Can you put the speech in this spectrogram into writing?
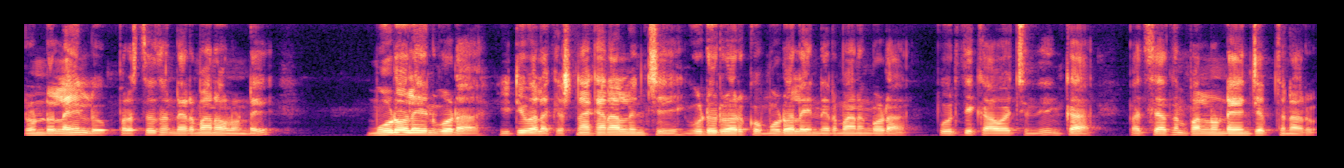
రెండు లైన్లు ప్రస్తుతం నిర్మాణంలో ఉన్నాయి. మూడో లైన్ కూడా ఇటీవల కృష్ణా కెనాల్ నుంచి గూడూరు వరకు మూడో లైన్ నిర్మాణం కూడా పూర్తి కావచ్చింది. ఇంకా పది శాతం పనులు ఉన్నాయని చెప్తున్నారు.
